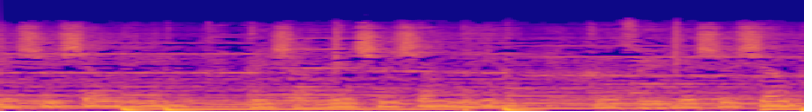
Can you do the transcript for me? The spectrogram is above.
也是想你，悲伤也是想你，喝醉也是想你。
